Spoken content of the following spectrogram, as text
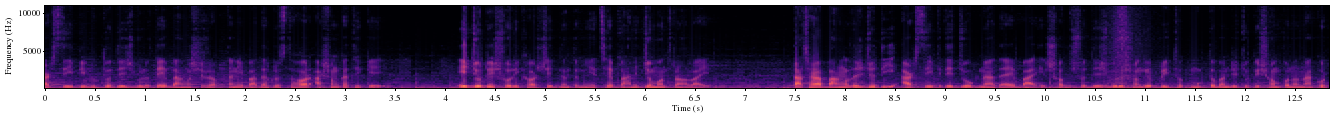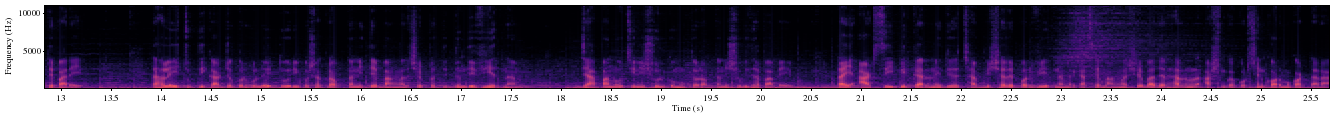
আরসিইপিভুক্ত দেশগুলোতে বাংলাদেশের রপ্তানি বাধাগ্রস্ত হওয়ার আশঙ্কা থেকে এই জোটে শরিক হওয়ার সিদ্ধান্ত নিয়েছে বাণিজ্য মন্ত্রণালয়। তাছাড়া বাংলাদেশ যদি আরসিইপিতে যোগ না দেয় বা এর সদস্য দেশগুলোর সঙ্গে পৃথক মুক্ত বাণিজ্য চুক্তি সম্পন্ন না করতে পারে, তাহলে এই চুক্তি কার্যকর হলে তৈরি পোশাক রপ্তানিতে বাংলাদেশের প্রতিদ্বন্দ্বী ভিয়েতনাম, জাপান ও চীনে শুল্কমুক্ত রপ্তানি সুবিধা পাবে। তাই আরসিইপির কারণে দুই হাজার ছাব্বিশ সালের পর ভিয়েতনামের কাছে বাংলাদেশের বাজার হারানোর আশঙ্কা করছেন কর্মকর্তারা।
